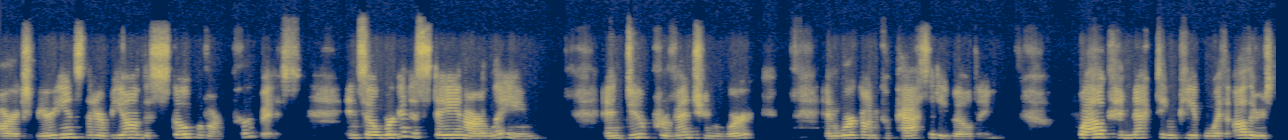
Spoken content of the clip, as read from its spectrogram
our experience that are beyond the scope of our purpose. And so we're going to stay in our lane and do prevention work and work on capacity building while connecting people with others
